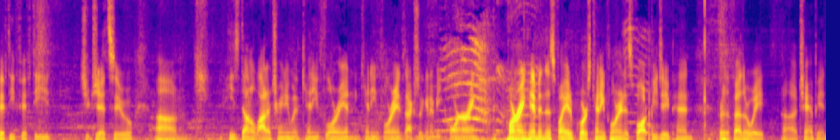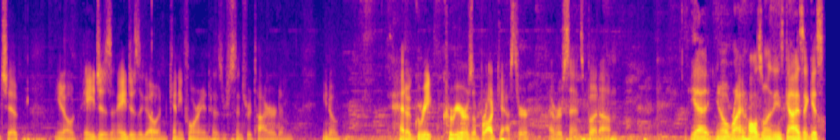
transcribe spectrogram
50-50 jiu-jitsu. Um, he's done a lot of training with Kenny Florian, and Kenny Florian is actually going to be cornering cornering him in this fight. Of course, Kenny Florian has fought BJ Penn for the featherweight uh, championship you know, ages and ages ago, and Kenny Florian has since retired and, you know, had a great career as a broadcaster ever since. But, um, yeah, you know, Ryan Hall's one of these guys. I guess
